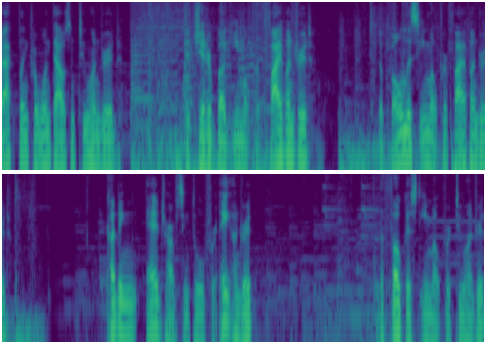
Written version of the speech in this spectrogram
back bling for 1200 the jitterbug emote for 500 the boneless emote for 500 cutting edge harvesting tool for 800 the focused emote for 200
